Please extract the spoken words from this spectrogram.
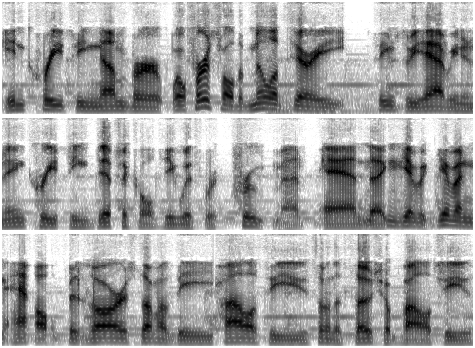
increasing number. Well, first of all, the military seems to be having an increasing difficulty with recruitment. And uh, mm-hmm. given, given how bizarre some of the policies, some of the social policies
